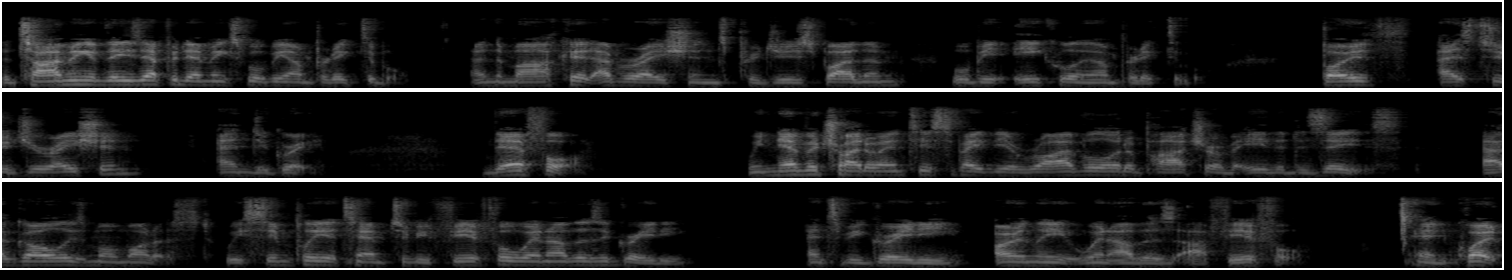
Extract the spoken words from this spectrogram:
The timing of these epidemics will be unpredictable and the market aberrations produced by them will be equally unpredictable, both as to duration and degree. Therefore, we never try to anticipate the arrival or departure of either disease. Our goal is more modest. We simply attempt to be fearful when others are greedy and to be greedy only when others are fearful. End quote.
